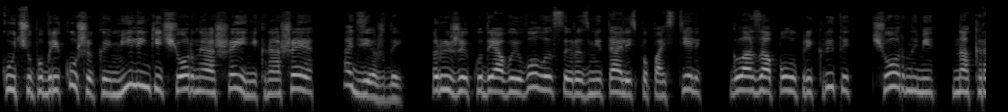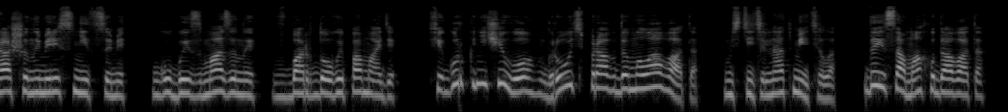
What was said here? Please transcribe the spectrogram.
кучу побрякушек и миленький черный ошейник на шее одеждой. Рыжие кудрявые волосы разметались по постели, глаза полуприкрыты черными накрашенными ресницами, губы измазаны в бордовой помаде. Фигурка ничего, грудь, правда, маловато, мстительно отметила. Да и сама худовата.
